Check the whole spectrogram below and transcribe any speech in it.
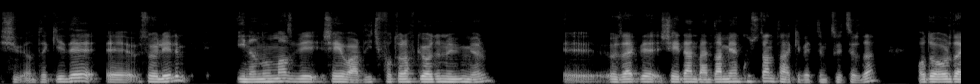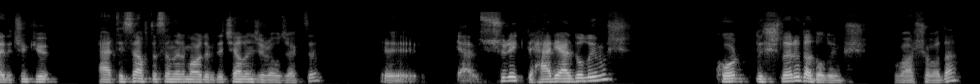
Świątek'i de e, söyleyelim inanılmaz bir şey vardı. Hiç fotoğraf gördün mü bilmiyorum. Ee, özellikle şeyden ben Damian Kus'tan takip ettim Twitter'da. O da oradaydı çünkü ertesi hafta sanırım orada bir de Challenger olacaktı. Ee, yani sürekli her yer doluymuş. Kort dışları da doluymuş Varşova'da.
